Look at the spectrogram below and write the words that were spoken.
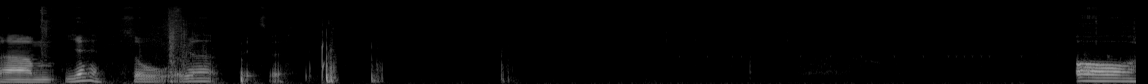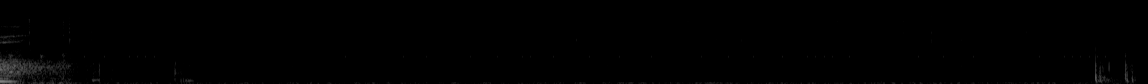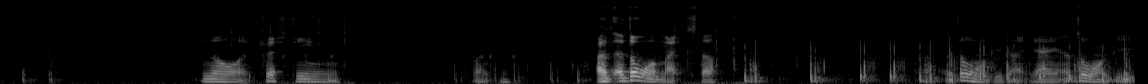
Um, yeah, so we're gonna fix this. Oh. No, like 15, 20. I, I don't want max stuff. I don't want to be that guy. I don't want to be.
